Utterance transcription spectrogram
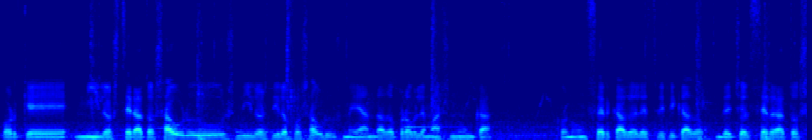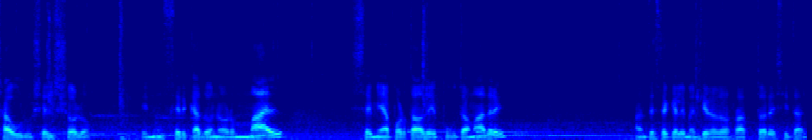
Porque ni los Ceratosaurus ni los Dilophosaurus me han dado problemas nunca con un cercado electrificado. De hecho, el Ceratosaurus, él solo, en un cercado normal, se me ha portado de puta madre. Antes de que le metiera los raptores y tal.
